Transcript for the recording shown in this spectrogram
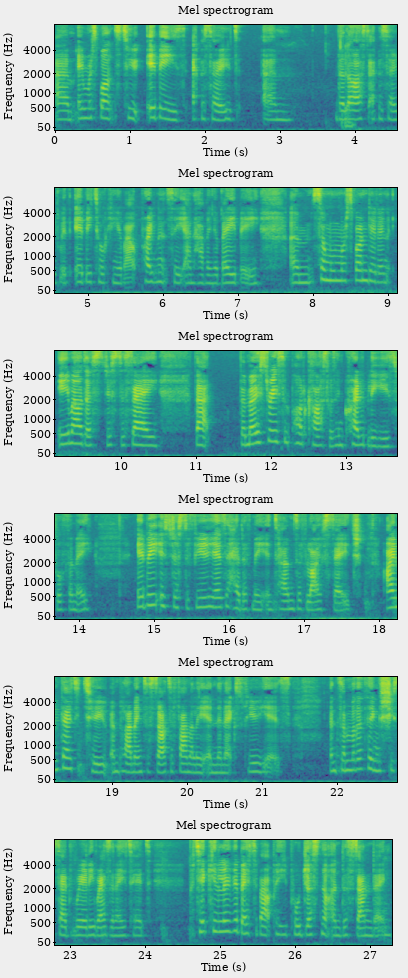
um, in response to Ibby's episode. Um, the Yeah. last episode with Ibby talking about pregnancy and having a baby, um, someone responded and emailed us just to say that the most recent podcast was incredibly useful for me. Ibby is just a few years ahead of me in terms of life stage. I'm 32 and planning to start a family in the next few years. And some of the things she said really resonated, particularly the bit about people just not understanding.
